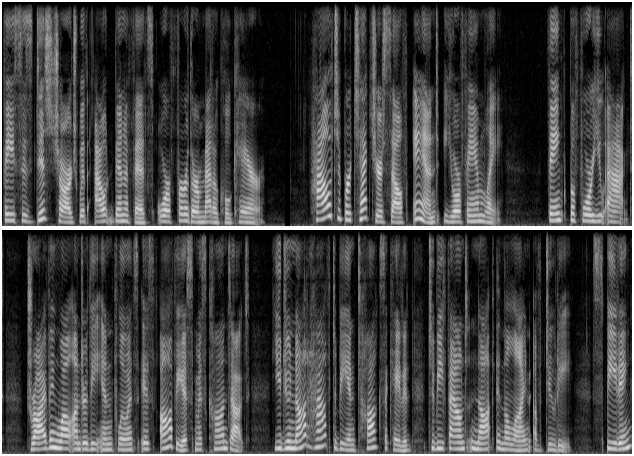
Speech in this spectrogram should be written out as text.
faces discharge without benefits or further medical care. How to protect yourself and your family. Think before you act. Driving while under the influence is obvious misconduct. You do not have to be intoxicated to be found not in the line of duty. Speeding,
